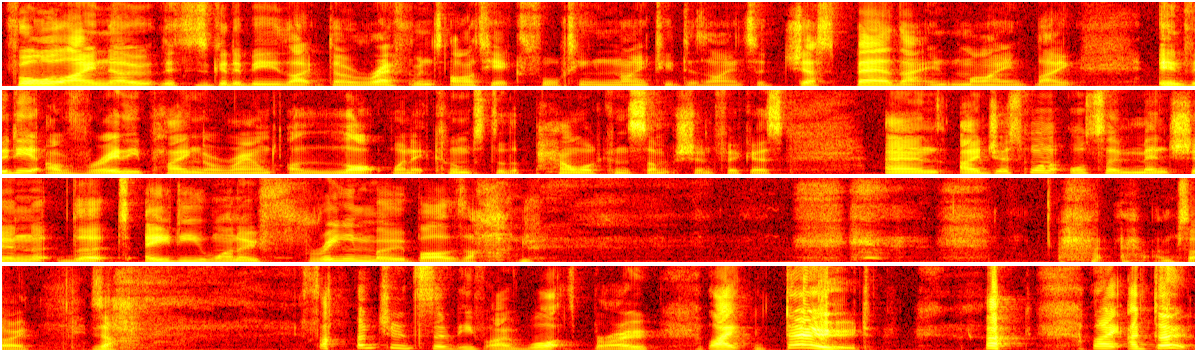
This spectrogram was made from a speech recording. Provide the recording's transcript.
For all I know, this is going to be like the reference RTX 1490 design, so just bear that in mind. Like, NVIDIA are really playing around a lot when it comes to the power consumption figures. And I just want to also mention that AD103 mobile is a hundred... I'm sorry. It's, a... it's 175 watts, bro. Like, dude! like I don't,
